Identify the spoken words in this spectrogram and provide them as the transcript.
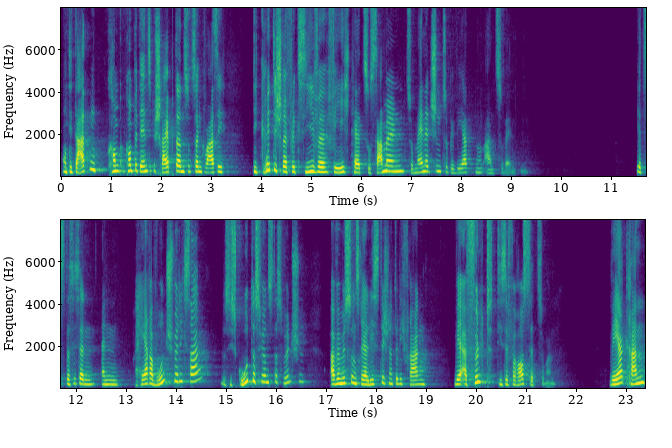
Und die Datenkompetenz beschreibt dann sozusagen quasi die kritisch-reflexive Fähigkeit zu sammeln, zu managen, zu bewerten und anzuwenden. Jetzt, das ist ein, ein hehrer Wunsch, würde ich sagen. Das ist gut, dass wir uns das wünschen, aber wir müssen uns realistisch natürlich fragen, wer erfüllt diese Voraussetzungen? Wer kann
